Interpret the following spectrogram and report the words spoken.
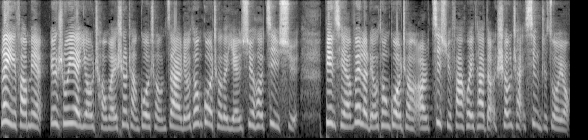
另一方面，运输业又成为生产过程在流通过程的延续和继续，并且为了流通过程而继续发挥它的生产性质作用。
